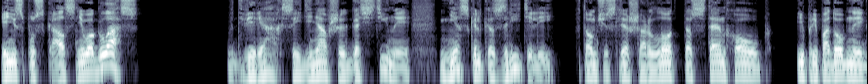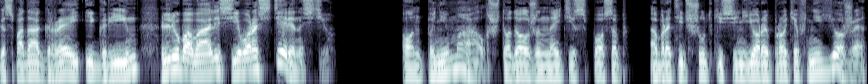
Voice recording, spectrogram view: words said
и не спускал с него глаз. В дверях, соединявших гостиные, несколько зрителей, в том числе Шарлотта Стэнхоуп и преподобные господа Грей и Грин, любовались его растерянностью. Он понимал, что должен найти способ обратить шутки сеньоры против нее же.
